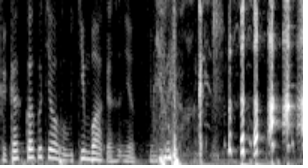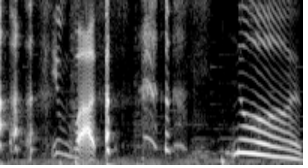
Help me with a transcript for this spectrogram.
Как, как у тебя Кимбака? Нет, Кимбакас. Имбакас. Ой,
